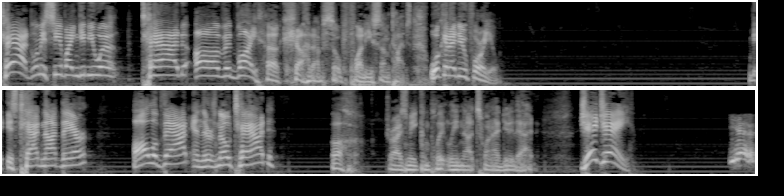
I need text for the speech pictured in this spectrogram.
Tad, let me see if I can give you a tad of advice. Oh, God, I'm so funny sometimes. What can I do for you? Is Tad not there? All of that, and there's no Tad? Ugh, drives me completely nuts when I do that. JJ, Yes.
